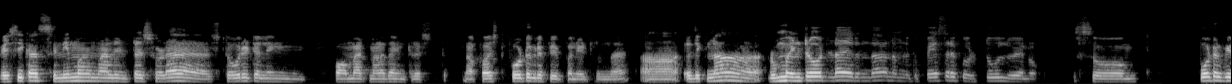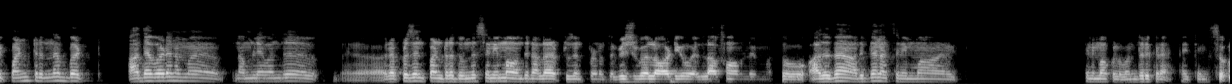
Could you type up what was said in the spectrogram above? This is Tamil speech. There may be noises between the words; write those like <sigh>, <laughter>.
பேசிக்கா சினிமா மேல இன்ட்ரெஸ்டோட ஸ்டோரி டெல்லிங் ஃபார்மேட் மேல தான் இன்ட்ரெஸ்ட் நான் ஃபர்ஸ்ட் ஃபோட்டோகிராஃபி பண்ணிட்டு இருந்தேன். எதுக்குன்னா ரொம்ப இன்ட்ரோவர்டா இருந்தா நம்மளுக்கு பேசுறதுக்கு ஒரு டூல் வேணும். ஸோ ஃபோட்டோகிராஃபி பண்ணிட்டு இருந்தேன் பட் அதை விட நம்ம நம்மளே வந்து ரெப்ரசென்ட் பண்றது வந்து சினிமா வந்து நல்லா ரெப்ரசென்ட் பண்ணுது. விஷுவல் ஆடியோ எல்லா ஃபார்ம்லயுமே ஸோ அதுதான் அதுக்கு தான் நான் சினிமா சினிமாக்குள்ள வந்திருக்கிறேன் ஐ திங்க் ஸோ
